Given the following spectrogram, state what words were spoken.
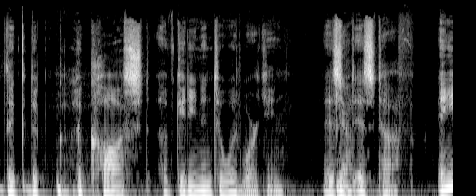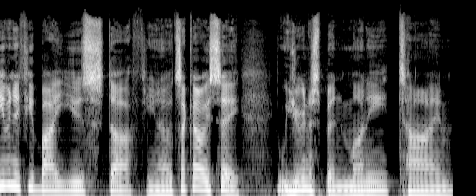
the the, the cost of getting into woodworking is Yeah. is tough. And even if you buy used stuff, you know, it's like I always say, you're going to spend money, time,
